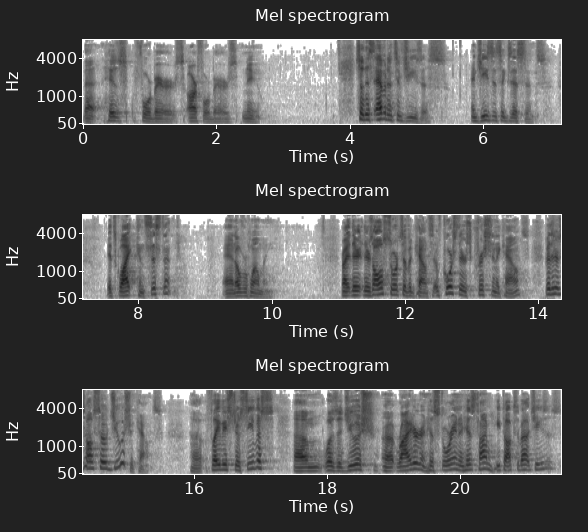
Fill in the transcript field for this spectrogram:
that his forebears, our forebears, knew. So, this evidence of Jesus and Jesus' existence, it's quite consistent and overwhelming. right? There, there's all sorts of accounts. Of course, there's Christian accounts, but there's also Jewish accounts. Uh, Flavius Josephus um, was a Jewish uh, writer and historian in his time. He talks about Jesus.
